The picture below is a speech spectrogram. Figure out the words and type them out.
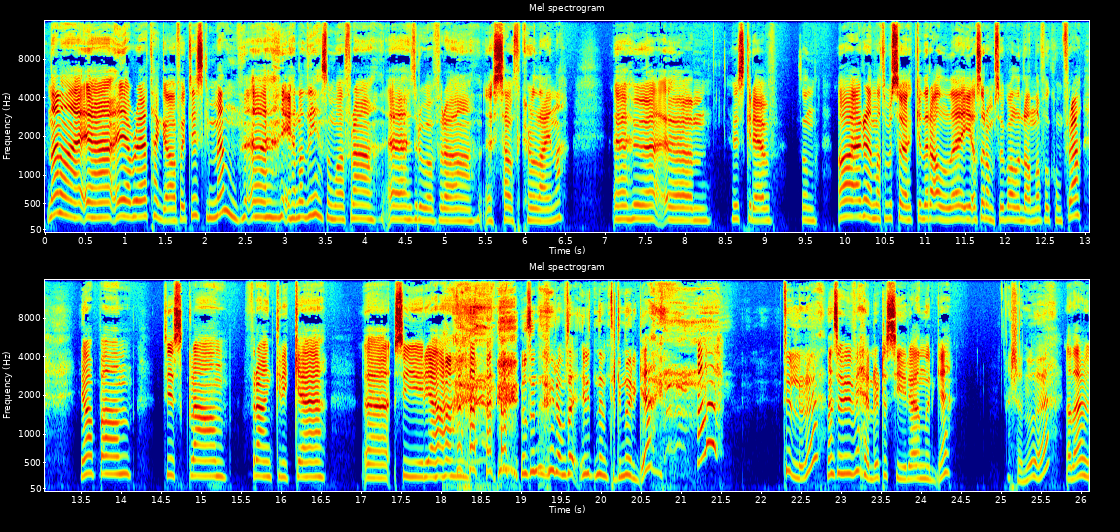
Nei, nei, nei, jeg, jeg ble tagga faktisk, men eh, en av de som var fra, eh, jeg tror var fra eh, South Carolina, eh, hun, eh, hun skrev sånn Å, jeg gleder meg til å besøke dere alle, i, og så ramser hun opp alle landene folk kom fra. Japan, Tyskland, Frankrike, eh, Syria Og så ramsa Hun nevnte ikke Norge. Tuller du? Nei, så vi vil heller til Syria enn Norge. Jeg skjønner det. Ja, det er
